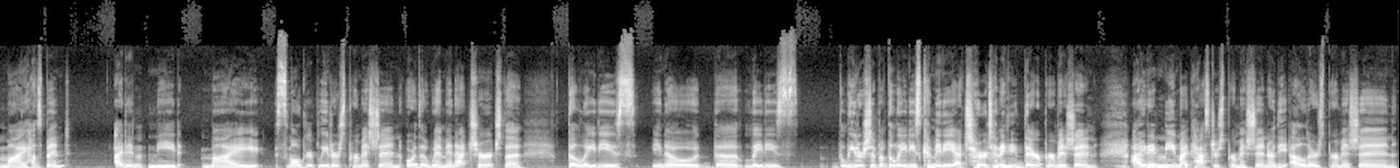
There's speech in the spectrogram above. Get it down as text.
my husband. I didn't need my small group leaders' permission or the women at church, the the ladies, you know, the ladies the leadership of the ladies committee at church. I didn't need their permission. I didn't need my pastor's permission or the elders' permission.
